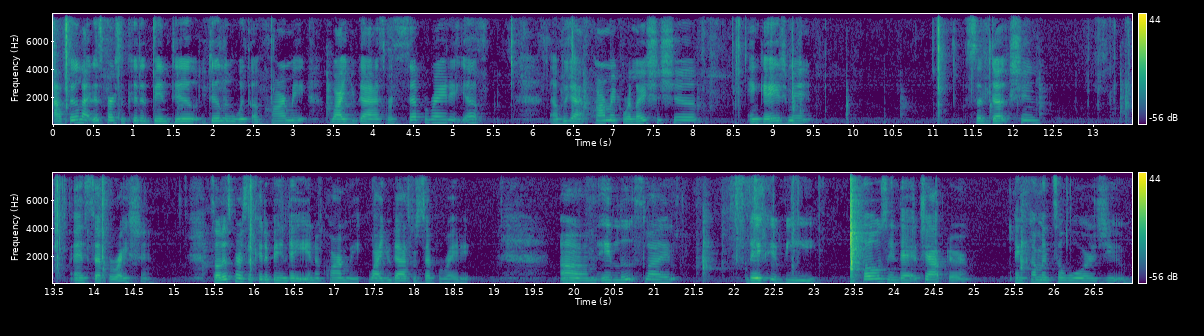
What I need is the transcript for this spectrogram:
I feel like this person could have been deal, dealing with a karmic while you guys were separated. Yep. We got karmic relationship engagement, seduction, and separation. So this person could have been dating a karmic while you guys were separated. Um, it looks like they could be closing that chapter and coming towards you.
